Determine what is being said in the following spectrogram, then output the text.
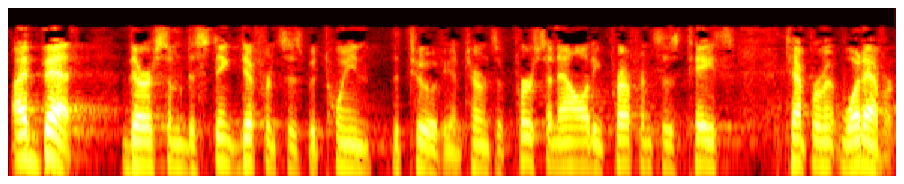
I bet there are some distinct differences between the two of you in terms of personality, preferences, tastes, temperament, whatever.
